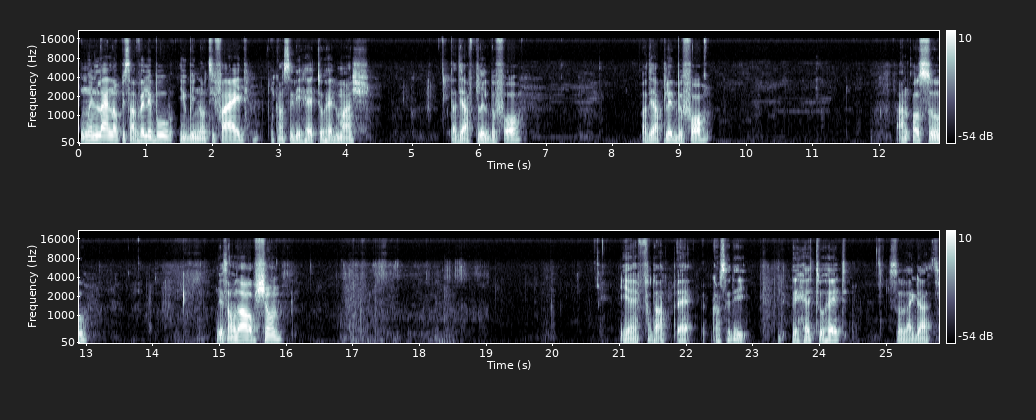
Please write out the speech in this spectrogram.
when lineup is available you'll be notified. You can see the head-to-head match that they have played before. That they have played before. And also there's another option. Yeah for that uh, consider the, the head to head so like that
